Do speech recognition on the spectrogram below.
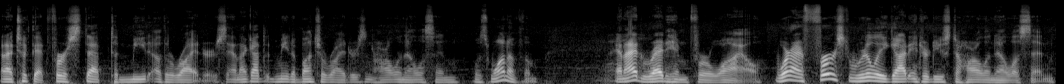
and I took that first step to meet other writers. And I got to meet a bunch of writers, and Harlan Ellison was one of them. Wow. And I'd read him for a while. Where I first really got introduced to Harlan Ellison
